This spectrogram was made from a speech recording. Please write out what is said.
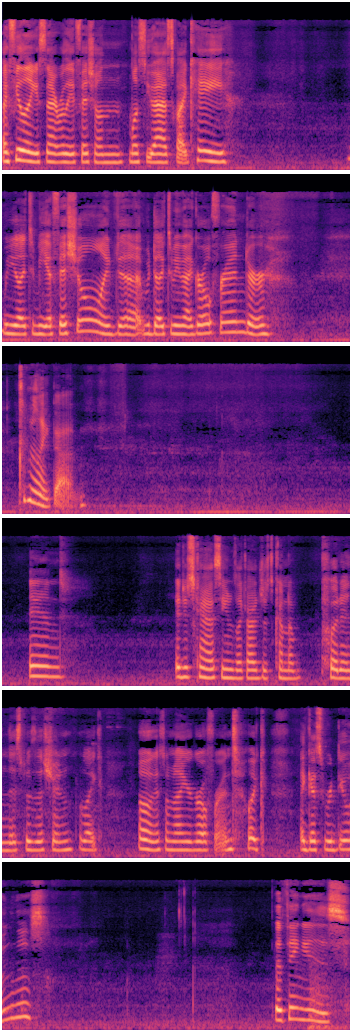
I feel like it's not really official unless you ask, like, hey, would you like to be official? Like, uh, would you like to be my girlfriend? Or something like that. And it just kind of seems like I was just kind of put in this position. Like, oh, I guess I'm not your girlfriend. Like, I guess we're doing this. The thing is,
